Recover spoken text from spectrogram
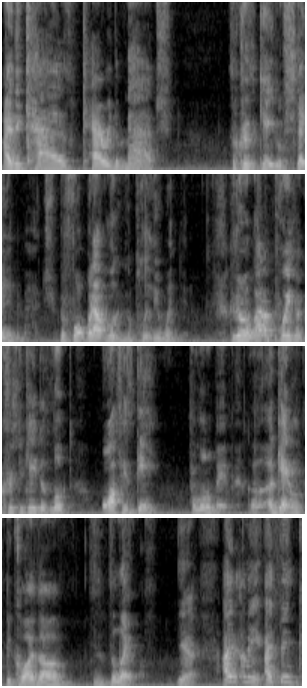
I think Kaz carried the match, so Christian Cage would stay in the match before without looking completely winded. Because there were a lot of points when Christian Cage just looked off his game a little bit. Again, because of the, the layoff. Yeah, I, I mean, I think,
